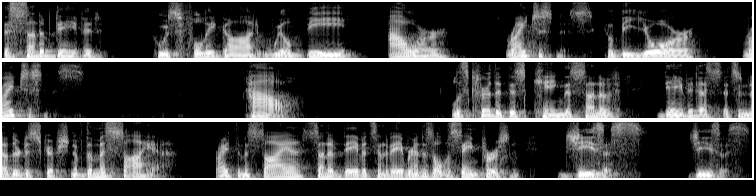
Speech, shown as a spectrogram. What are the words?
the son of David, who is fully God, will be our righteousness. He'll be your righteousness. How? Well, it's clear that this king, the son of David, that's, that's another description of the Messiah, right? The Messiah, son of David, son of Abraham, this is all the same person. Jesus. Jesus.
